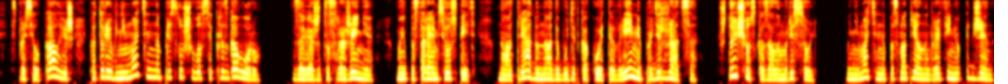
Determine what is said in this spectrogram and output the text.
— спросил Калвиш, который внимательно прислушивался к разговору. «Завяжется сражение. Мы постараемся успеть, но отряду надо будет какое-то время продержаться. Что еще сказала Марисоль?» Внимательно посмотрел на графиню Эджен,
